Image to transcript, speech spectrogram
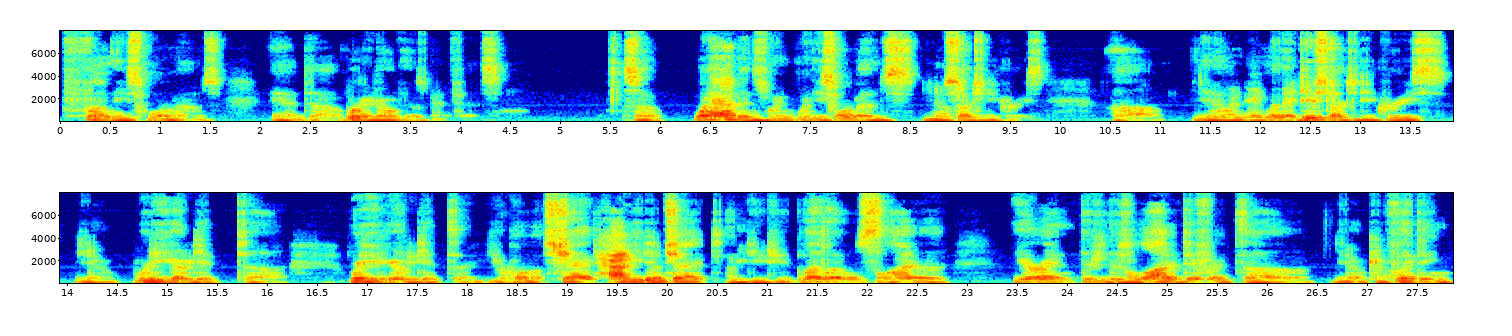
from these hormones, and uh, we're going to go over those benefits. So what happens when, when these hormones, you know, start to decrease? Uh, you know, and, and when they do start to decrease, you know, where do you go to get uh, where do you go to get uh, your hormones checked? How do you get them checked? I mean, do you get blood levels, saliva, urine? There's there's a lot of different uh, you know conflicting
